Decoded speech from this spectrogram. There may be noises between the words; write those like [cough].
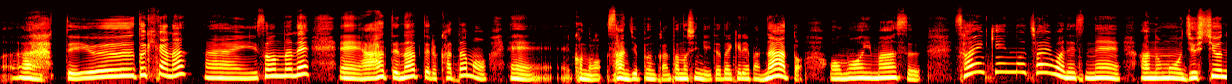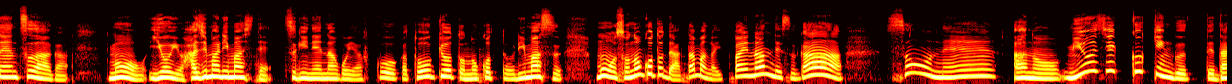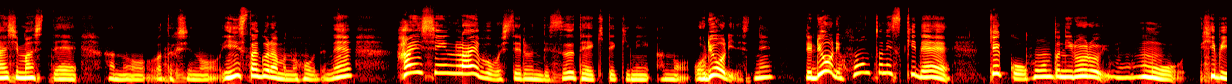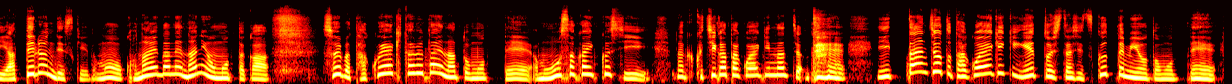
ーっていう時かな。はい。そんなね、えー、あーってなってる方も、えーこの30分間楽しんでいただければなと思います。最近のチャイはですねあのもう10周年ツアーがもういよいよ始まりまして次ね名古屋福岡東京と残っております。もうそのことで頭がいっぱいなんですがそうね。あのミュージックッキングって題しましてあの私のインスタグラムの方でね配信ライブをしてるんです定期的に。あのお料理ですね。で料理本当に好きで結構本当にいろいろもう日々やってるんですけれどもこの間ね何を思ったかそういえばたこ焼き食べたいなと思ってもう大阪行くしなんか口がたこ焼きになっちゃって [laughs] 一旦ちょっとたこ焼き器ゲットしたし作ってみようと思って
